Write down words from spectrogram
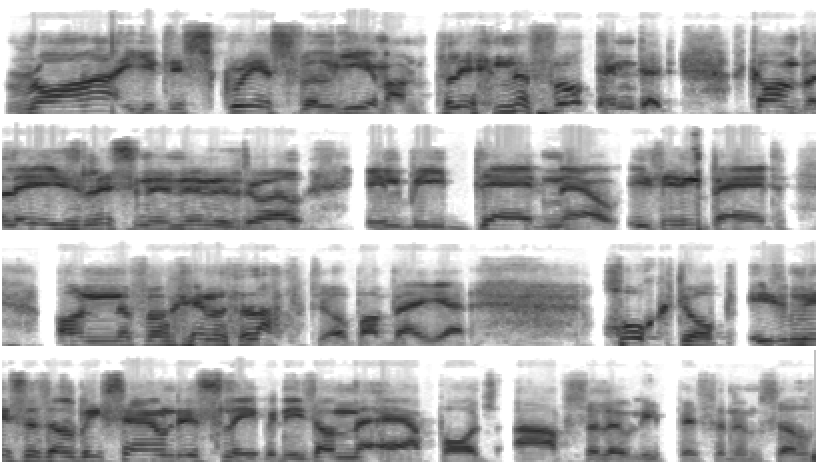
Right, you disgraceful year, man. Playing the fucking dead. I can't believe he's listening in as well. He'll be dead now. He's in bed on the fucking laptop, I bet you. Hooked up. His missus will be sound asleep and he's on the AirPods, absolutely pissing himself.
